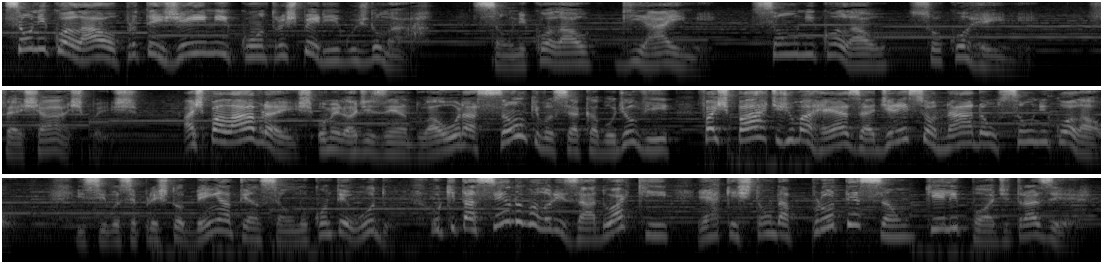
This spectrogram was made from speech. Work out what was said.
São Nicolau, protegei-me contra os perigos do mar. São Nicolau, guiai-me. São Nicolau, socorrei-me. Fecha aspas. As palavras, ou melhor dizendo, a oração que você acabou de ouvir, faz parte de uma reza direcionada ao São Nicolau. E se você prestou bem atenção no conteúdo, o que está sendo valorizado aqui é a questão da proteção que ele pode trazer.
